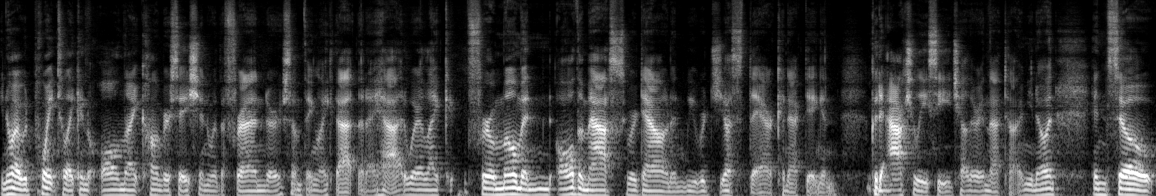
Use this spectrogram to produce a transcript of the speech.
you know, I would point to like an all night conversation with a friend or something like that that I had where, like, for a moment, all the masks were down and we were just there connecting and could actually see each other in that time, you know? And, and so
